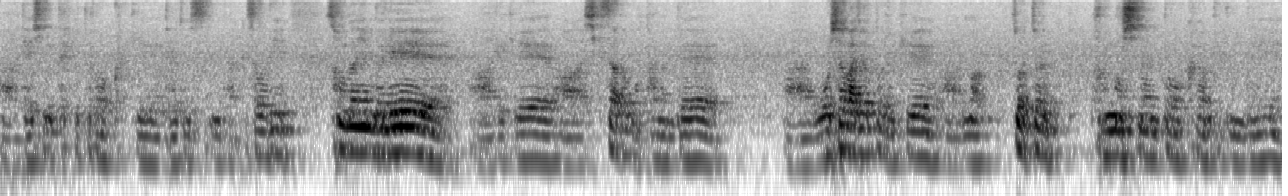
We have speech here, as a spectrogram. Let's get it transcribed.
아, 대신 드리도록 그렇게 되어져 있습니다. 그래서 우리 성도님들이 아, 이렇게 아, 식사도 못 하는데 아, 오셔가지고 또 이렇게 아, 막 쫄쫄 굶으시는 또 그런 부분들이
